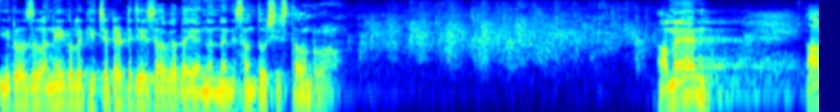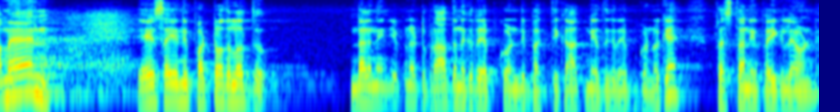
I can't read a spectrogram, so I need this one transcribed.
ఈరోజు అనేకులకు ఇచ్చేటట్టు చేసావు కదా అయ్యా నన్ను సంతోషిస్తావు నువ్వు. ఆమెన్. ఆమెన్. ఏసైని పట్టు వదలొద్దు ఇందాక నేను చెప్పినట్టు ప్రార్థనకు రేపుకోండి భక్తికి ఆత్మీయతకు రేపుకోండి ఓకే? ప్రస్తుతానికి పైకి లేవండి.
